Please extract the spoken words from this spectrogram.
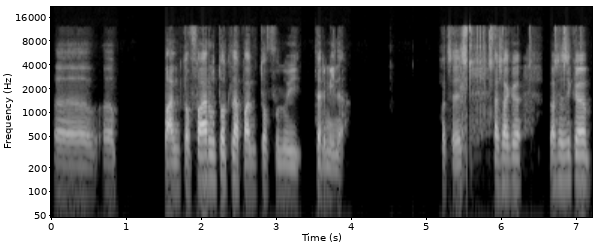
uh, uh, pantofarul tot la pantofului termină. Înțelegi? Așa că vreau să zic că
